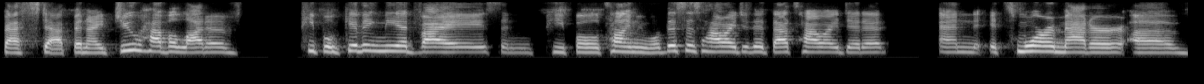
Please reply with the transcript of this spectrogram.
best step and i do have a lot of people giving me advice and people telling me well this is how i did it that's how i did it and it's more a matter of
